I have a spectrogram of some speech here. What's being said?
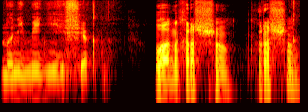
но не менее эффектно. Ладно, хорошо. Хорошо.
